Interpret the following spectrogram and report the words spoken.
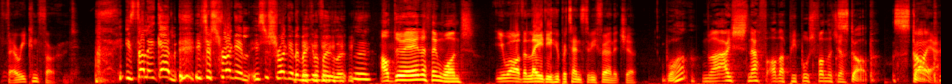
Very confirmed. He's done it again. He's just shrugging. He's just shrugging and making a face like. "Eh." I'll do anything once. You are the lady who pretends to be furniture. What? No, I sniff other people's furniture. Stop. Stop. Oh, yeah.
